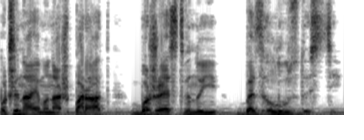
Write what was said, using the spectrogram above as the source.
Починаємо наш парад божественної безглуздості.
